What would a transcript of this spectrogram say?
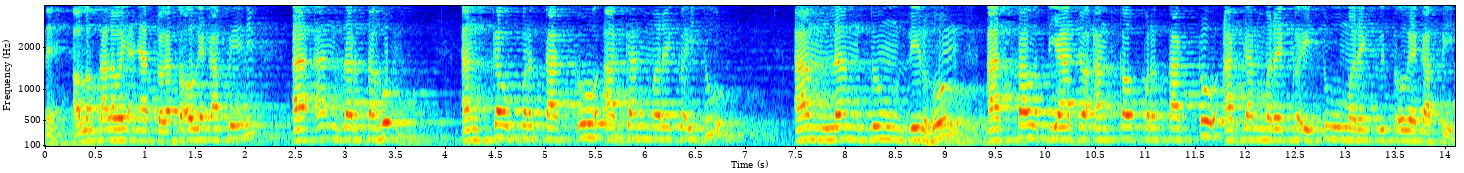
Nih, Allah Taala ayat nyata kata orang kafir ni, "A'anzartahum?" Engkau pertaku akan mereka itu? Am lam tunzirhum atau tiada engkau pertaku akan mereka itu mereka itu orang kafir.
